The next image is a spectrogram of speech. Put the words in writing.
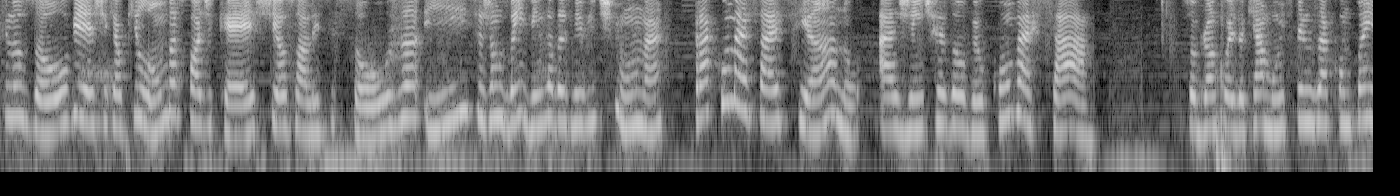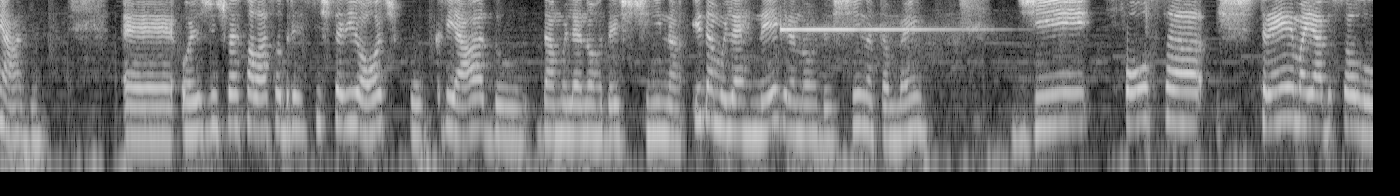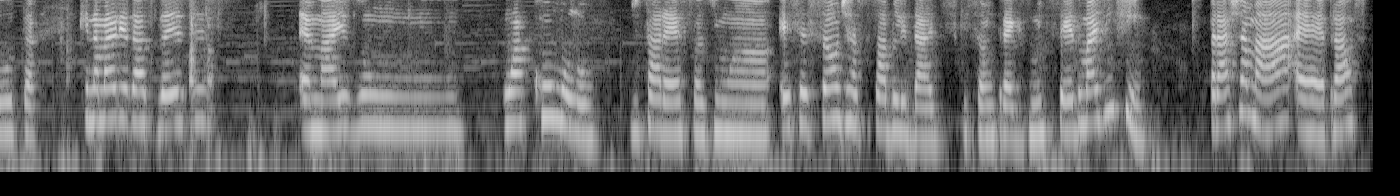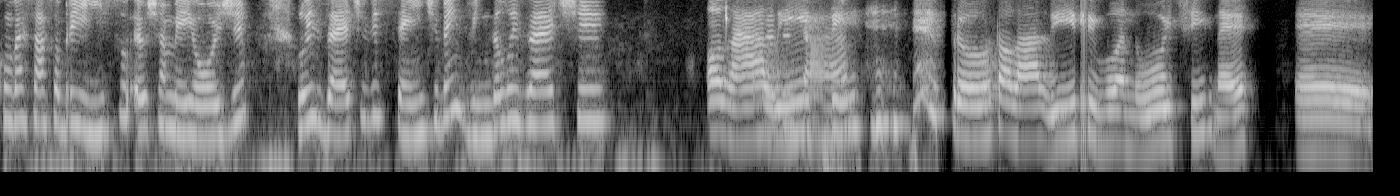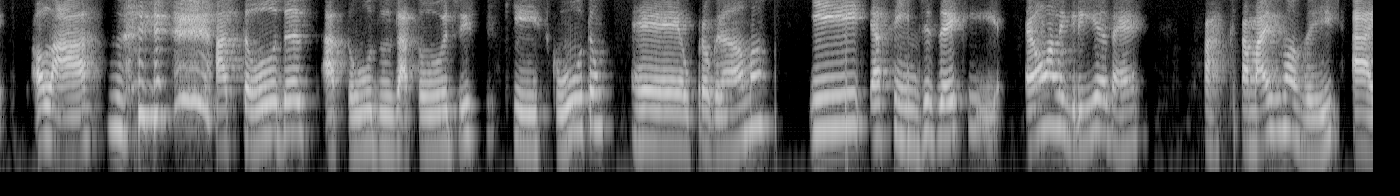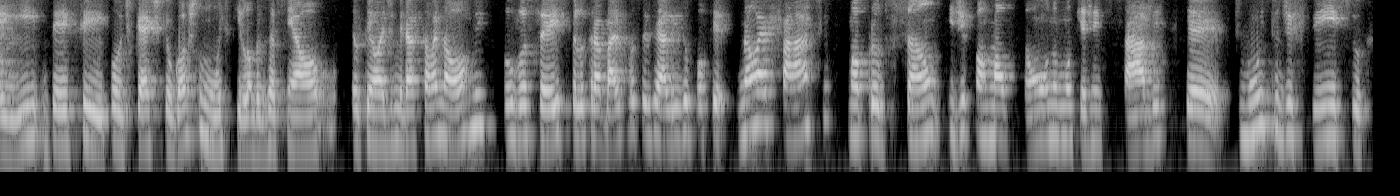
que nos ouve. Este aqui é o Quilombas Podcast. Eu sou Alice Souza e sejamos bem-vindos a 2021, né? Para começar esse ano, a gente resolveu conversar sobre uma coisa que há muito tem nos acompanhado. É, hoje a gente vai falar sobre esse estereótipo criado da mulher nordestina e da mulher negra nordestina também, de força extrema e absoluta, que na maioria das vezes é mais um, um acúmulo de tarefas e uma exceção de responsabilidades que são entregues muito cedo, mas enfim, para chamar, é, para conversar sobre isso, eu chamei hoje Luizete Vicente. Bem-vinda, Luizete. Olá, Alice. Pronto, olá, Alice, boa noite, né? É, Olá a todas, a todos, a todos que escutam é, o programa. E, assim, dizer que é uma alegria, né, participar mais uma vez aí desse podcast que eu gosto muito, Quilombas, assim, é eu tenho uma admiração enorme por vocês, pelo trabalho que vocês realizam, porque não é fácil uma produção e de forma autônoma, que a gente sabe que é muito difícil,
